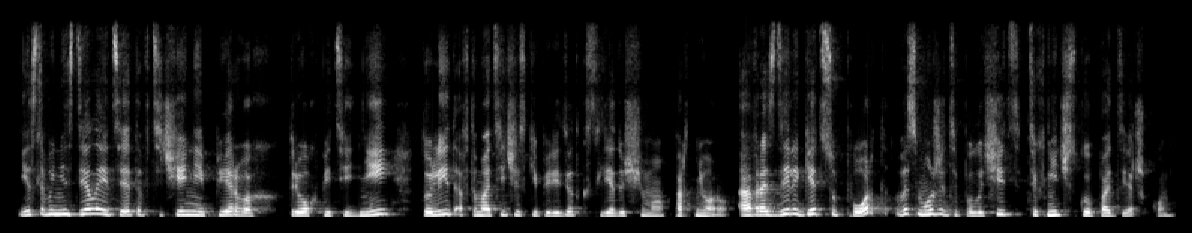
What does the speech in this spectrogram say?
Если вы не сделаете это в течение первых трех-пяти дней, то лид автоматически перейдет к следующему партнеру. А в разделе Get Support вы сможете получить техническую поддержку.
